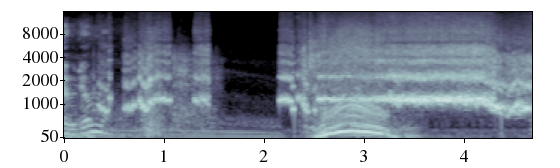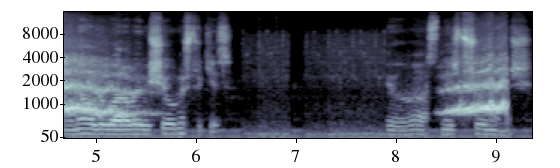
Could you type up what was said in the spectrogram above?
Gitmiyor biliyor musun? E, ne oldu bu arabaya bir şey olmuştur kesin. Yok aslında hiçbir şey olmamış.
